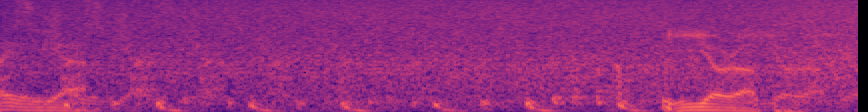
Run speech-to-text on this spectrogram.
Australia, Europe. Europe.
